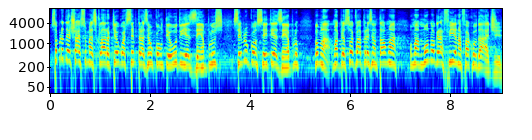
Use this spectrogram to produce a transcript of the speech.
Só para deixar isso mais claro aqui, eu gosto sempre de trazer um conteúdo e exemplos, sempre um conceito e exemplo. Vamos lá, uma pessoa que vai apresentar uma, uma monografia na faculdade.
